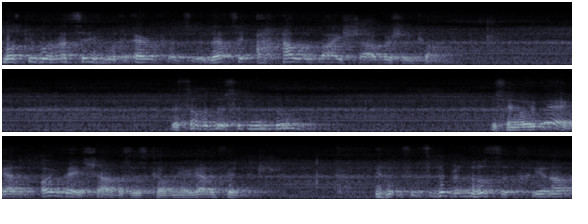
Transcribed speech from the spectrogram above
Most people are not sitting from Erev, that's a Halavai Shabbos should come. That's not what they're sitting and doing. They're saying, oh, Oy I got oh, Oy Shabbos is coming, I got to finish. it's a different nusach, you know.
